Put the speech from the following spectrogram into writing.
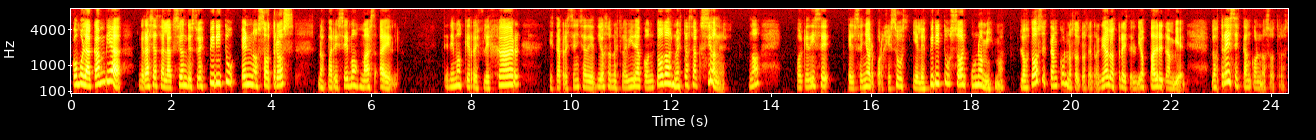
¿Cómo la cambia? Gracias a la acción de su espíritu en nosotros nos parecemos más a Él. Tenemos que reflejar esta presencia de Dios en nuestra vida con todas nuestras acciones, ¿no? Porque dice el Señor por Jesús y el Espíritu son uno mismo. Los dos están con nosotros, en realidad los tres, el Dios Padre también. Los tres están con nosotros.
